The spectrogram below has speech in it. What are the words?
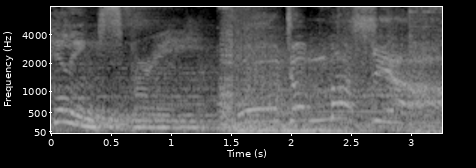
Killing spree. For Demacia!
